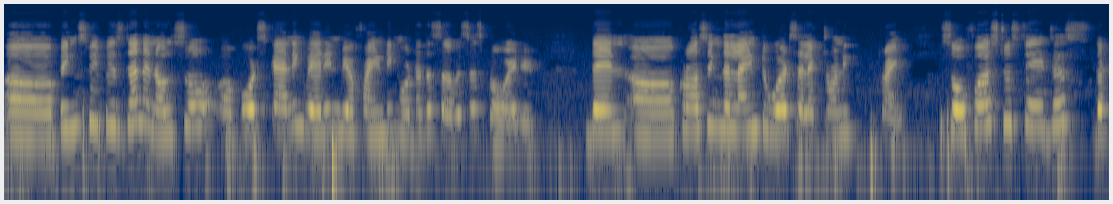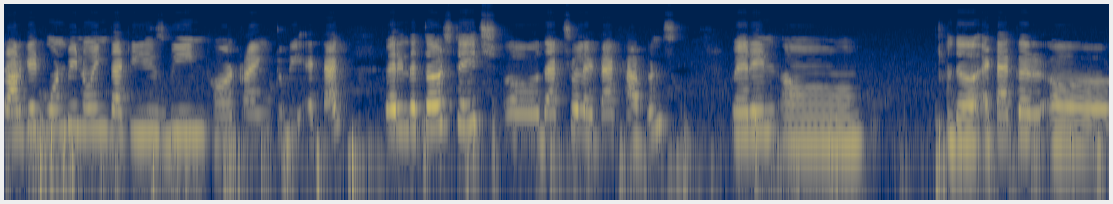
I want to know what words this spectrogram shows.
uh, ping sweep is done and also uh, port scanning wherein we are finding what are the services provided. Then uh, crossing the line towards electronic crime. So first two stages the target won't be knowing that he is being uh, trying to be attacked. Where in the third stage uh, the actual attack happens wherein um, the attacker uh,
